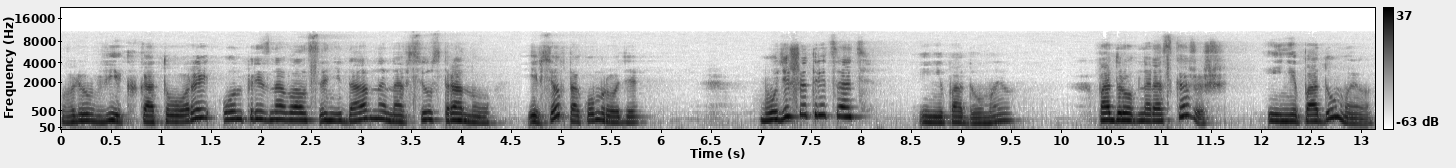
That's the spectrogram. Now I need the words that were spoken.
в любви к которой он признавался недавно на всю страну, и все в таком роде. Будешь отрицать? И не подумаю. Подробно расскажешь? И не подумаю.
